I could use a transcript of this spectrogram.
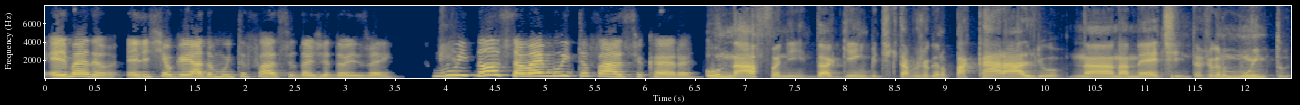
ele, mano, eles tinham ganhado muito fácil da G2, velho. Muito, nossa, mas muito fácil, cara. O Nafani da Gambit, que tava jogando pra caralho na, na net, tava jogando muito.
